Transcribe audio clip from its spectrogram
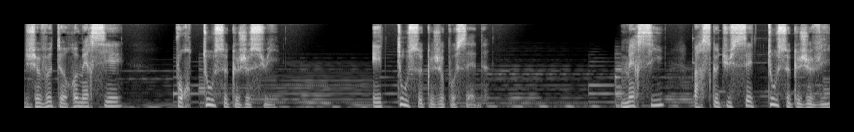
Je veux te remercier pour tout ce que je suis et tout ce que je possède. Merci parce que tu sais tout ce que je vis,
